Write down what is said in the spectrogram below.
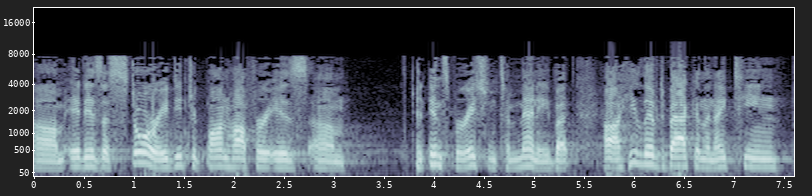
Um, it is a story. Dietrich Bonhoeffer is um, an inspiration to many, but uh, he lived back in the 19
